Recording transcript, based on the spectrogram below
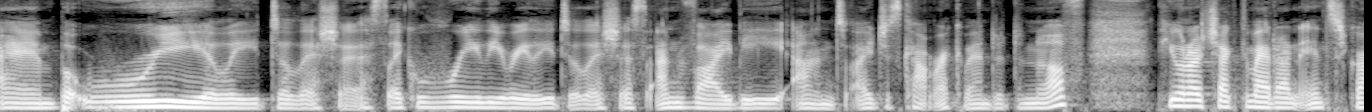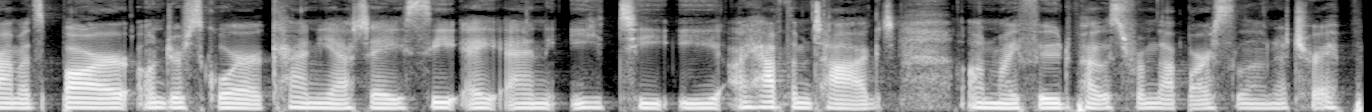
um, but really delicious, like really, really delicious and vibey. And I just can't recommend it enough. If you want to check them out on Instagram, it's bar underscore Canete, C A N E T E. I have them tagged on my food post from that Barcelona trip.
